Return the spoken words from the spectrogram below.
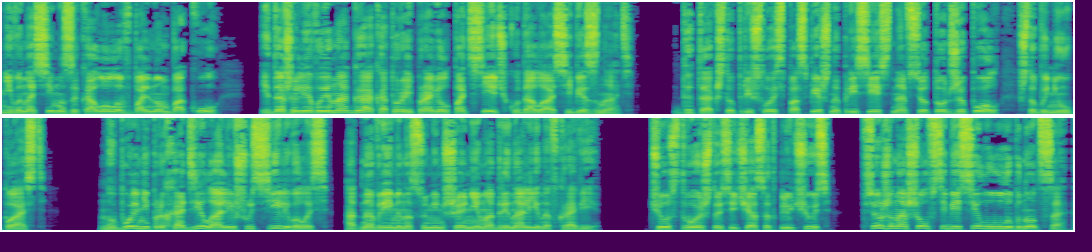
невыносимо закололо в больном боку, и даже левая нога, которой провел подсечку, дала о себе знать. Да так, что пришлось поспешно присесть на все тот же пол, чтобы не упасть. Но боль не проходила, а лишь усиливалась, одновременно с уменьшением адреналина в крови. Чувствуя, что сейчас отключусь, все же нашел в себе силу улыбнуться.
